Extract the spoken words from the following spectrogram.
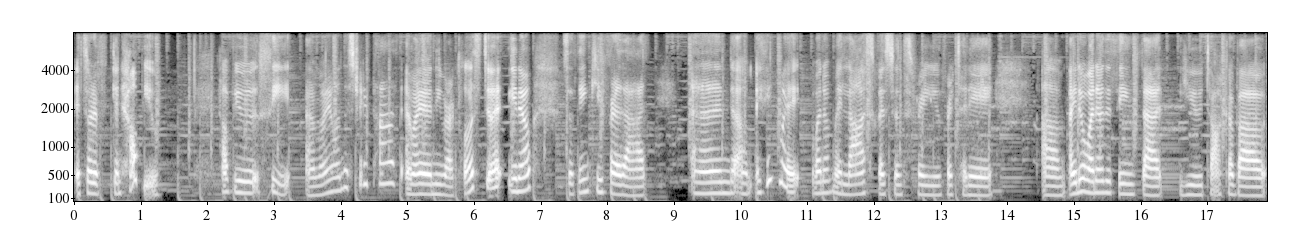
It sort of can help you help you see am i on the straight path? Am i anywhere close to it you know? So thank you for that. And um, i think my one of my last questions for you for today um, i know one of the things that you talk about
